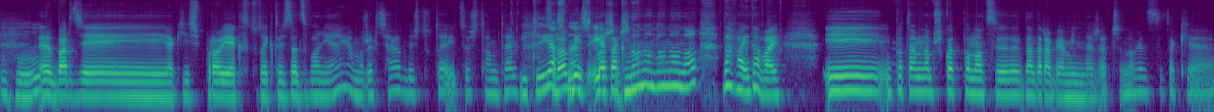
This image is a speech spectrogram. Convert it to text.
Mhm. e, bardziej jakiś projekt, tutaj ktoś zadzwoni, "Ej, a może chciałabyś tutaj coś tamten I ty, jasne, zrobić? I ja tak, no, no, no, no, no, dawaj, dawaj. I potem na przykład po nocy nadrabiam inne rzeczy, no więc to takie...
